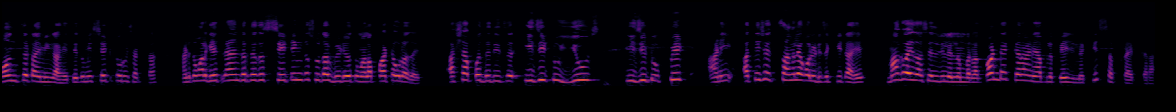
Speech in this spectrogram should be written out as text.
ऑनचं टायमिंग आहे ते तुम्ही सेट करू शकता. आणि तुम्हाला घेतल्यानंतर त्याचं सेटिंगचा सुद्धा व्हिडिओ तुम्हाला पाठवला जाईल. अशा पद्धतीचं easy to use easy to fit आणि अतिशय चांगल्या क्वालिटीचं किट आहे. मागवायचं असेल दिलेल्या नंबरला कॉन्टॅक्ट करा आणि आपलं पेज नक्कीच सबस्क्राईब करा.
